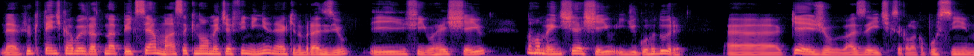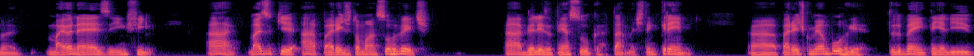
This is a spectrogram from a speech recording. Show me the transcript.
Né? Porque o que tem de carboidrato na pizza é a massa, que normalmente é fininha, né, aqui no Brasil. E, enfim, o recheio normalmente é cheio de gordura. Ah, queijo, azeite que você coloca por cima, maionese, enfim. Ah, mais o que? Ah, parei de tomar sorvete. Ah, beleza, tem açúcar. Tá, mas tem creme. Ah, parei de comer hambúrguer. Tudo bem, tem ali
